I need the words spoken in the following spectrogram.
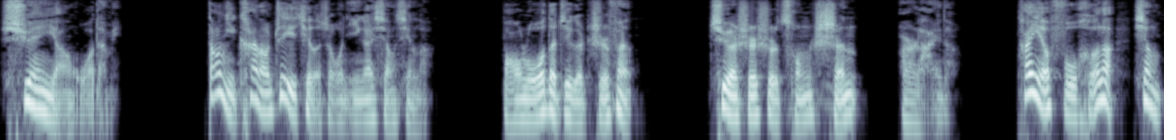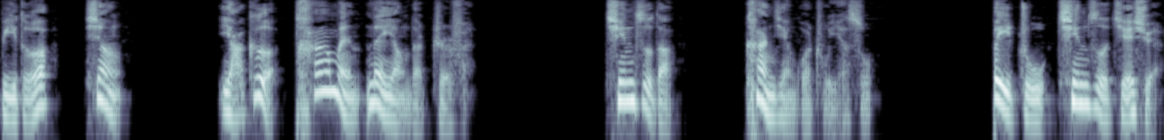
宣扬我的名。”当你看到这一切的时候，你应该相信了，保罗的这个职分确实是从神而来的，他也符合了像彼得、像雅各他们那样的职分。亲自的看见过主耶稣，被主亲自节选，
